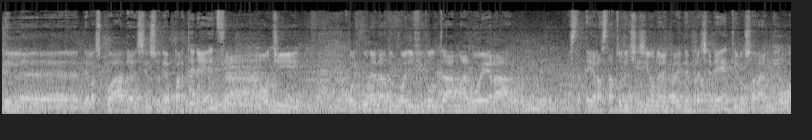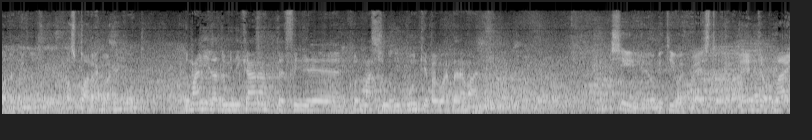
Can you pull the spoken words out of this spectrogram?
del, della squadra, del senso di appartenenza. Oggi qualcuno ha dato un po' di difficoltà, ma lo era, era stato decisivo nelle partite precedenti, lo sarà ancora, quindi la squadra è quella che conta. Domani la Dominicana per finire col massimo di punti e poi guardare avanti. Sì, l'obiettivo è questo, chiaramente ormai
